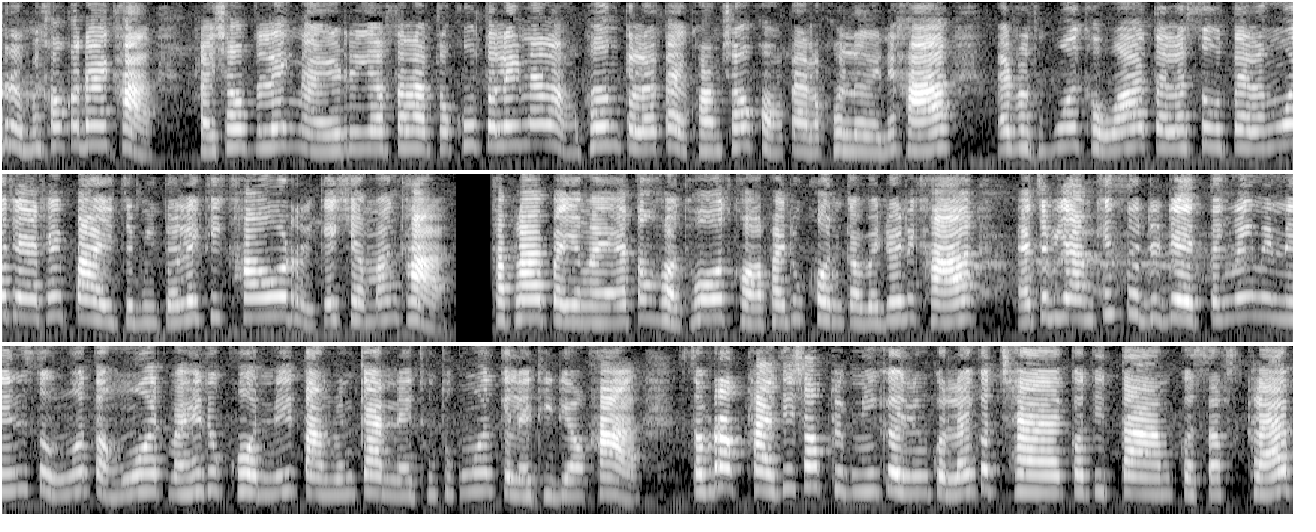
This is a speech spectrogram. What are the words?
หรือไม่เข้าก็ได้ค่ะ ครชอบตัวเลขไหนเรียงสลับจับคู่ตัวเลขหน้าหลังเพิ่มกันแล้วแต่ความชอบของแต่ละคนเลยนะคะแอดบอกทุกงวดค่ะว่าแต่ละสูตรแต่ละงวดที่แอดให้ไป จะมีตัวเลขที่เข้าหรือใกล้เคียงบ้างค่ะ ถ้าพลาดไปยังไงแอดต้องขอโทษขออภัยทุกคนกันไว้ด้วยนะคะแอดจะพยายามคิดสูตรเด็ดๆตั้งเลขเน้นๆสูตรงวดต่องวดมาให้ทุกคนได้ตามลุ้นกันในทุกๆ งวดกันเลยทีเดียวค่ะสำหรับใครที่ชอบคลิปนี้ก็อย่าลืมกดไลค์กดแชร์กดติดตามกด subscribe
